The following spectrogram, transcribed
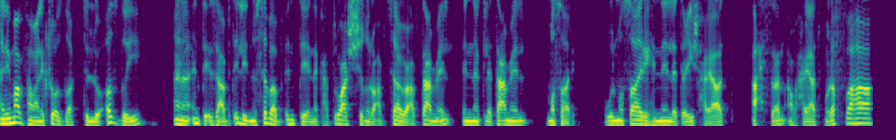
أنا ما بفهم عليك شو قصدك. قلت له قصدي أنا أنت إذا عم بتقلي إنه سبب أنت إنك عم تروح على الشغل وعم تساوي وعم تعمل إنك لتعمل مصاري. والمصاري هن لتعيش حياة أحسن أو حياة مرفهة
